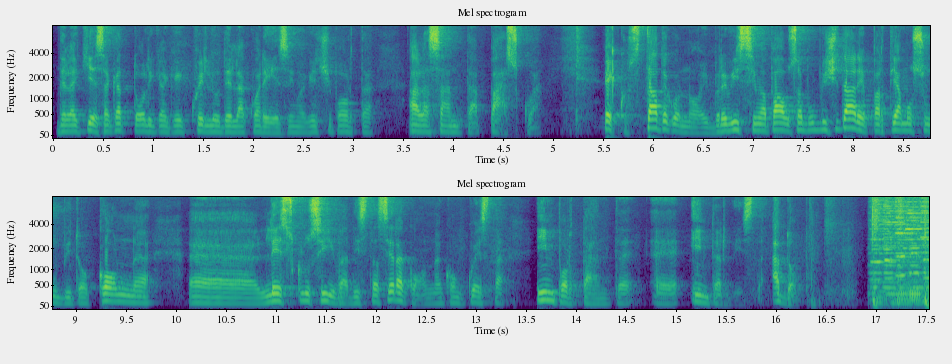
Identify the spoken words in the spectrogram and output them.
della Chiesa Cattolica che è quello della Quaresima che ci porta alla Santa Pasqua. Ecco, state con noi, brevissima pausa pubblicitaria e partiamo subito con eh, l'esclusiva di stasera con, con questa importante eh, intervista. A dopo.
